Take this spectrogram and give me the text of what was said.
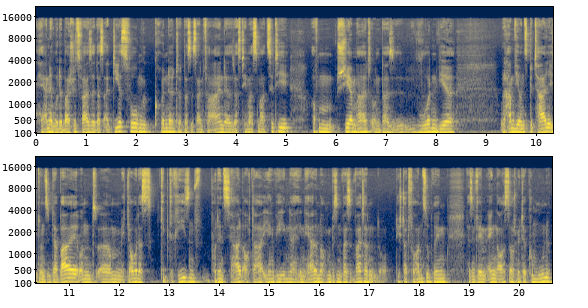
Herne wurde beispielsweise das Ideas Forum gegründet. Das ist ein Verein, der das Thema Smart City auf dem Schirm hat. Und da wurden wir oder haben wir uns beteiligt und sind dabei. Und ähm, ich glaube, das gibt Riesenpotenzial, auch da irgendwie in, der, in Herde noch ein bisschen weiter die Stadt voranzubringen. Da sind wir im engen Austausch mit der Kommune.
